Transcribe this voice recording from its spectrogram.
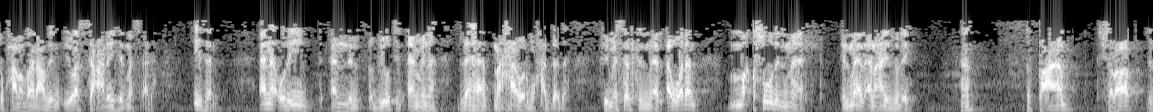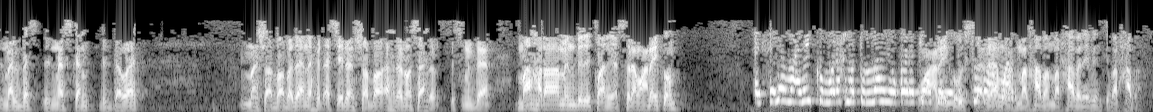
سبحان الله العظيم يوسع عليه المسألة. اذا أنا أريد أن البيوت الآمنة لها محاور محددة في مسألة المال. اولا مقصود المال. المال أنا عايزه ليه؟ ها؟ الطعام الشراب للملبس للمسكن للدواء ما شاء الله بدأنا في الأسئلة. إن شاء الله أهلا وسهلا. بسم الله. مهرة من بريطانيا. السلام عليكم. السلام عليكم ورحمة الله وبركاته وعليكم السلام ورحمة مرحبا مرحبا يا بنتي مرحبا.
